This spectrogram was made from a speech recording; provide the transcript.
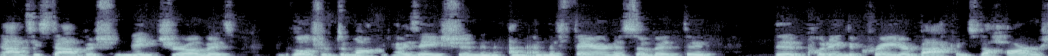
anti-establishment nature of it, the culture of democratization and, and, and the fairness of it, the the putting the creator back into the heart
